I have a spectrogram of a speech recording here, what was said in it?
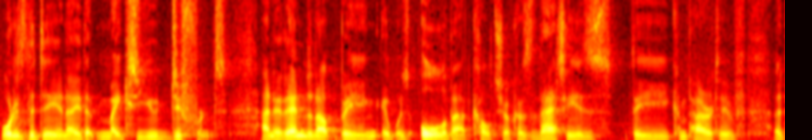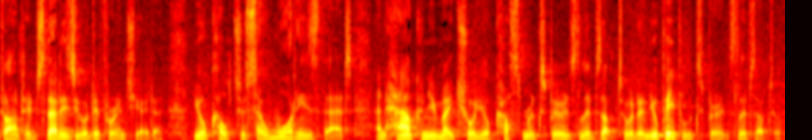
What is the DNA that makes you different? And it ended up being, it was all about culture because that is the comparative advantage. That is your differentiator, your culture. So, what is that? And how can you make sure your customer experience lives up to it and your people experience lives up to it?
